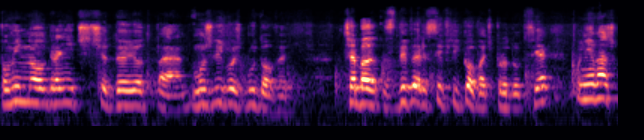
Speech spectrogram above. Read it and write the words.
powinno ograniczyć się DJP, możliwość budowy. Trzeba zdywersyfikować produkcję, ponieważ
